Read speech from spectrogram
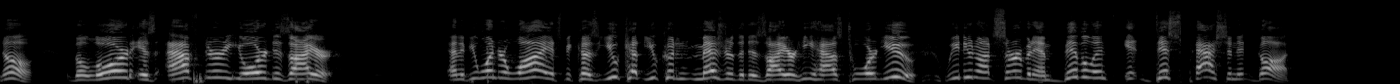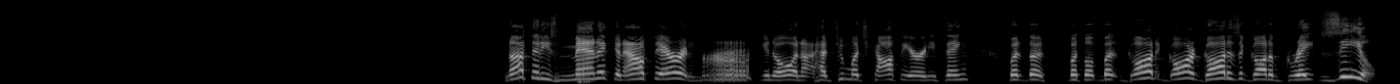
No. The Lord is after your desire. And if you wonder why, it's because you, could, you couldn't measure the desire He has toward you. We do not serve an ambivalent, dispassionate God. Not that he's manic and out there and you know and I had too much coffee or anything, but the but the but God God God is a God of great zeal.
